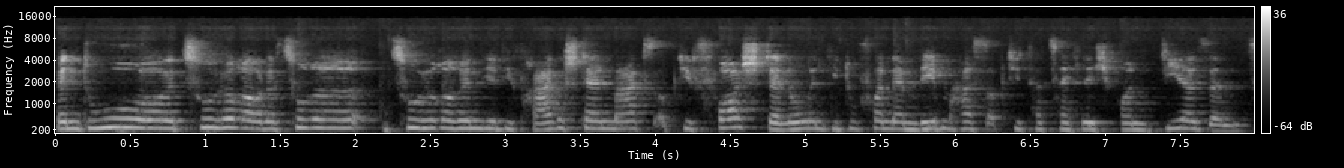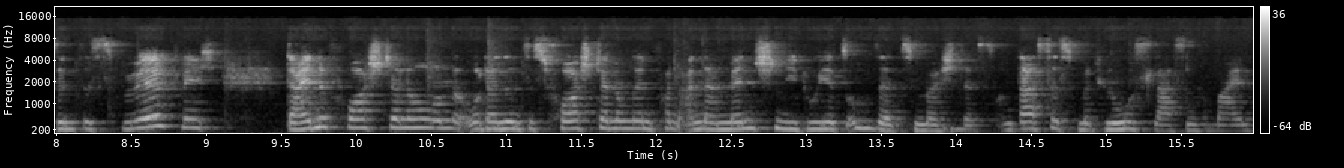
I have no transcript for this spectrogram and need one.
wenn du Zuhörer oder Zuhörerin dir die Frage stellen magst, ob die Vorstellungen, die du von deinem Leben hast, ob die tatsächlich von dir sind. Sind es wirklich deine Vorstellungen oder sind es Vorstellungen von anderen Menschen, die du jetzt umsetzen möchtest? Und das ist mit Loslassen gemeint.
